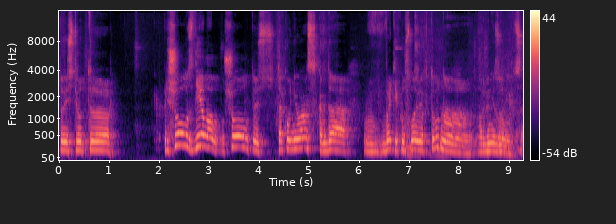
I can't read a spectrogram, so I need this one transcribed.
То есть вот э, пришел, сделал, ушел, то есть такой нюанс, когда в этих условиях трудно организовываться.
